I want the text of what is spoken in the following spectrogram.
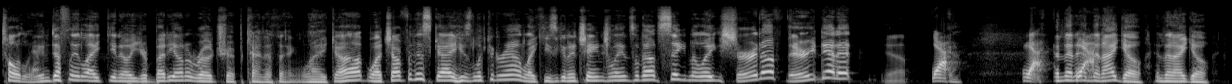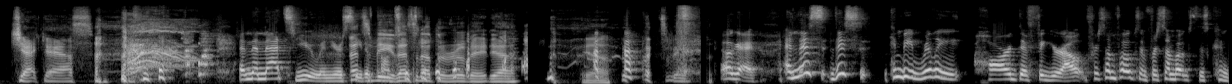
Totally. And definitely like, you know, your buddy on a road trip kind of thing. Like, oh, watch out for this guy. He's looking around like he's going to change lanes without signaling. Sure enough, there he did it. Yeah. yeah. Yeah. And then yeah. and then I go, and then I go, jackass. and then that's you in your seat That's of me. That's not the roommate. Yeah. Yeah. That's me. Okay. And this this can be really hard to figure out for some folks and for some folks this can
